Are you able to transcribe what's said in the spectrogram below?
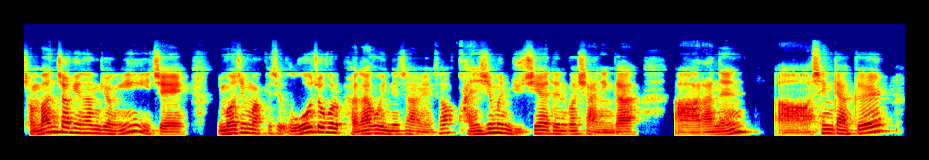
전반적인 환경이 이제 이머징 마켓이 우호적으로 변하고 있는 상황에서 관심은 유지해야 되는 것이 아닌가라는 어, 생각을 어,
